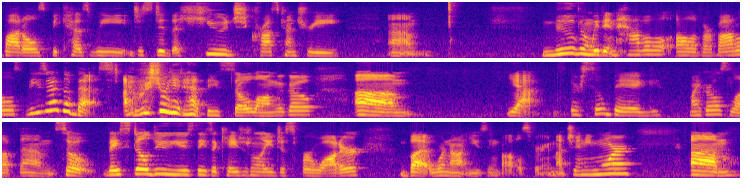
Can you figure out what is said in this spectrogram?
bottles because we just did the huge cross country um, move and we didn't have all, all, of our bottles. These are the best. I wish we had had these so long ago. Um, yeah, they're so big. My girls love them. So they still do use these occasionally just for water, but we're not using bottles very much anymore. Um,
